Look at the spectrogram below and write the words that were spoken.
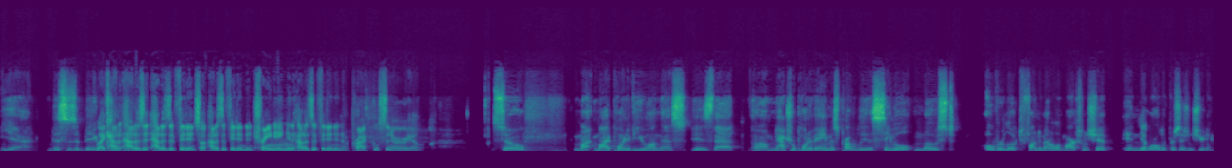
Yeah this is a big like how, how does it how does it fit in? So how does it fit in in training and how does it fit in in a practical scenario so, my my point of view on this is that um, natural point of aim is probably the single most overlooked fundamental of marksmanship in yep. the world of precision shooting.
